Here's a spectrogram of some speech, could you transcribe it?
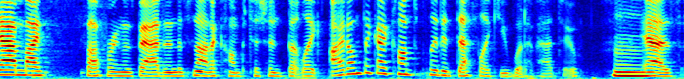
Yeah, my suffering was bad and it's not a competition, but like, I don't think I contemplated death like you would have had to. Mm. as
